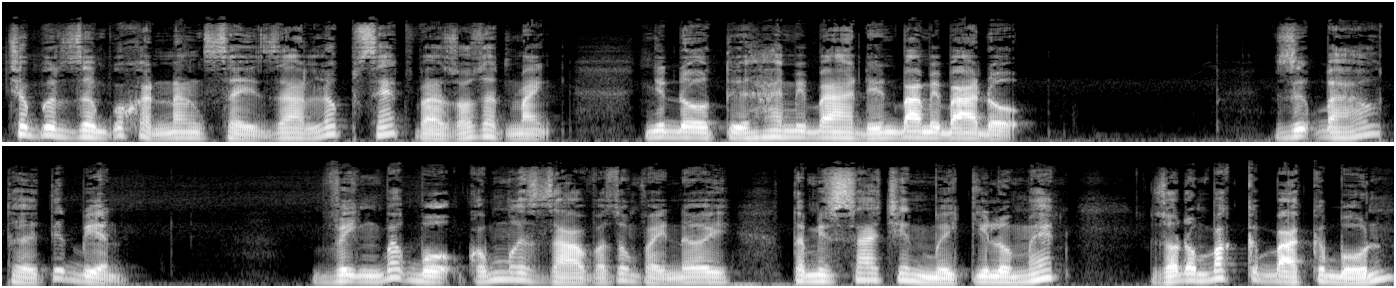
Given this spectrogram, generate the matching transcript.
Trong cơn rông có khả năng xảy ra lốc xét và gió giật mạnh, nhiệt độ từ 23 đến 33 độ. Dự báo thời tiết biển. Vịnh Bắc Bộ có mưa rào và rông vài nơi, tầm nhìn xa trên 10 km, gió đông bắc cấp 3 cấp 4.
